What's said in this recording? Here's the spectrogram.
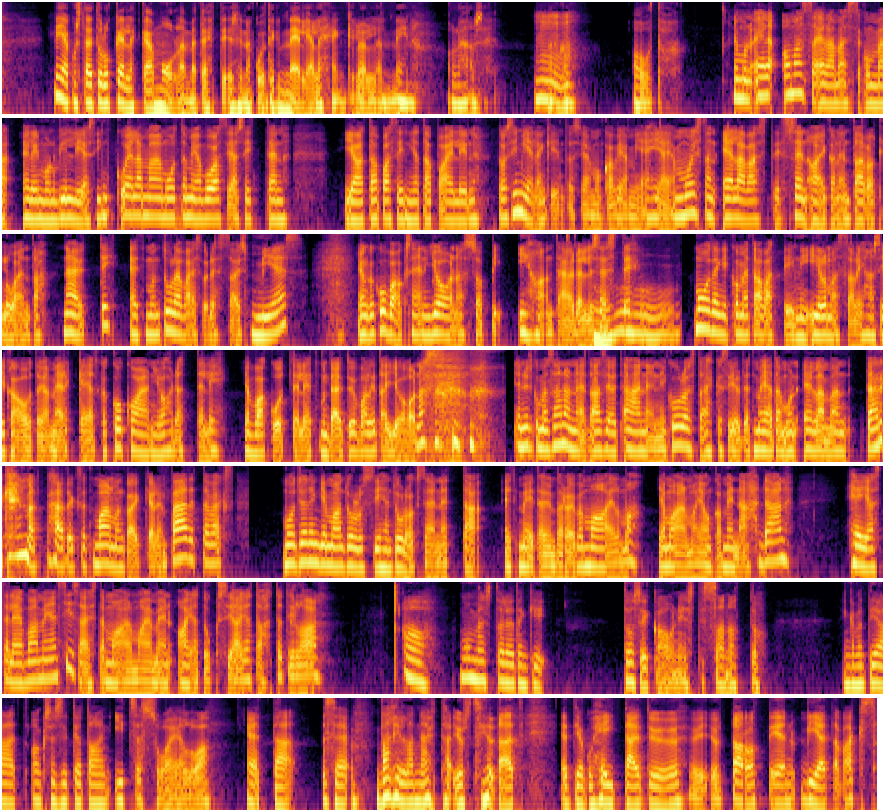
Niin ja kun sitä ei tullut kellekään muulle, me tehtiin siinä kuitenkin neljälle henkilölle, niin olihan se Mm. aika outoa. No mun el- omassa elämässä, kun mä elin mun villiä sinkkuelämää muutamia vuosia sitten ja tapasin ja tapailin tosi mielenkiintoisia ja mukavia miehiä. Ja muistan elävästi sen aikainen tarot-luenta näytti, että mun tulevaisuudessa olisi mies, jonka kuvaukseen Joonas sopi ihan täydellisesti. Uhu. Muutenkin kun me tavattiin, niin ilmassa oli ihan sikaoutoja merkkejä, jotka koko ajan johdatteli ja vakuutteli, että mun täytyy valita Joonas. Ja nyt kun mä sanon näitä asioita ääneen, niin kuulostaa ehkä siltä, että mä jätän mun elämän tärkeimmät päätökset maailmankaikkeuden päätettäväksi. Mutta jotenkin mä oon tullut siihen tulokseen, että, että meitä ympäröivä maailma ja maailma, jonka me nähdään, heijastelee vaan meidän sisäistä maailmaa ja meidän ajatuksia ja tahtotilaa. Oh, mun mielestä oli jotenkin tosi kauniisti sanottu. Enkä mä tiedä, että onko se sitten jotain itsesuojelua, että se välillä näyttää just siltä, että, että joku heittäytyy tarottien vietäväksi,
